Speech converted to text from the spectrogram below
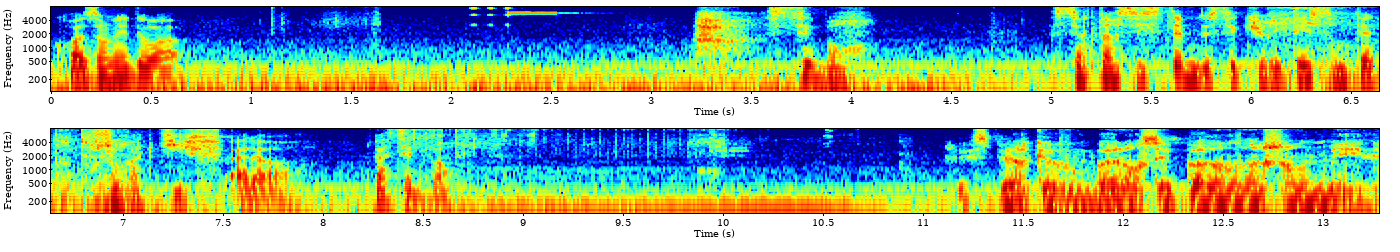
Croisons les doigts. C'est bon. Certains systèmes de sécurité sont peut-être toujours actifs, alors passez devant. J'espère que vous me balancez pas dans un champ de mine.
